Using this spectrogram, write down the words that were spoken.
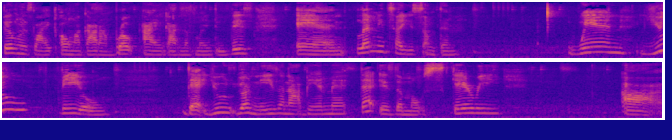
feelings like oh my god I'm broke I ain't got enough money to do this and let me tell you something. When you feel that you your needs are not being met, that is the most scary uh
